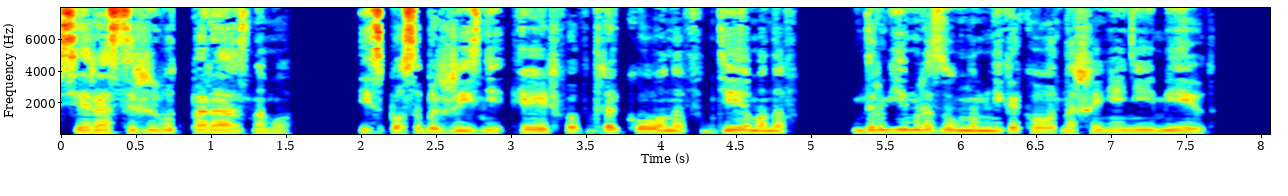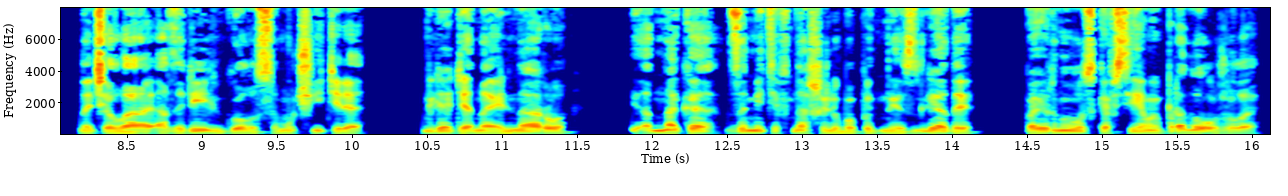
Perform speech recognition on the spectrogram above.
все расы живут по-разному, и способы жизни эльфов, драконов, демонов к другим разумным никакого отношения не имеют, начала Азриль голосом учителя, глядя на Эльнару, однако, заметив наши любопытные взгляды, повернулась ко всем и продолжила.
